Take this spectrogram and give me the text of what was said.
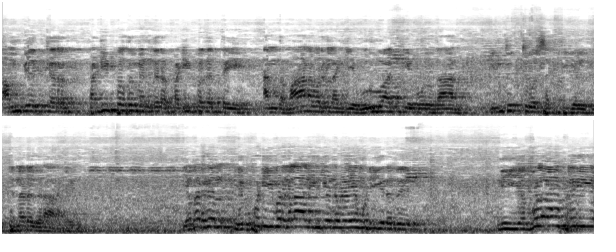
அம்பேத்கர் படிப்பகம் என்கிற படிப்பகத்தை அந்த மாணவர்கள் அங்கே உருவாக்கிய போதுதான் இந்துத்துவ சக்திகள் திணறுகிறார்கள். இவர்கள் எப்படி இவர்களால் இங்கே நுழைய முடிகிறது? நீ எவ்வளவு பெரிய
